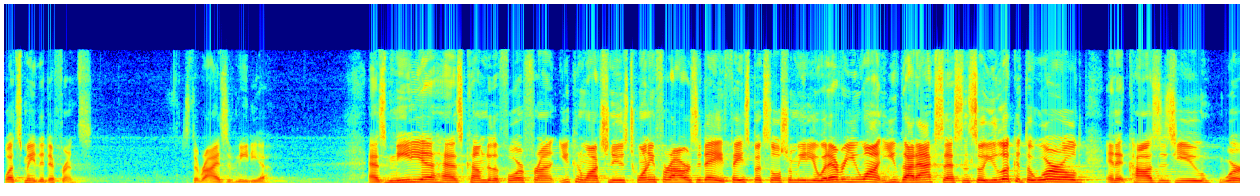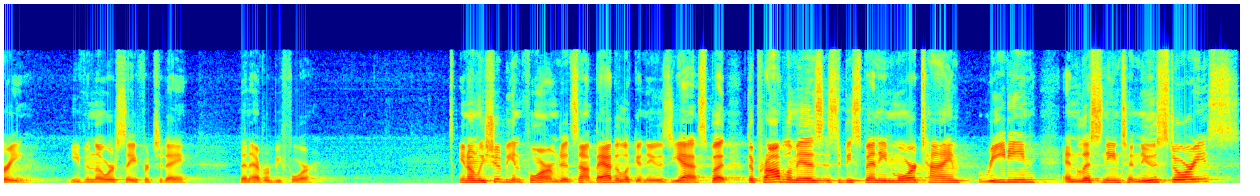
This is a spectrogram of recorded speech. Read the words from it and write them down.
What's made the difference? It's the rise of media. As media has come to the forefront, you can watch news 24 hours a day, Facebook, social media, whatever you want, you've got access. And so you look at the world and it causes you worry even though we're safer today than ever before. You know, and we should be informed. It's not bad to look at news, yes, but the problem is is to be spending more time reading and listening to news stories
